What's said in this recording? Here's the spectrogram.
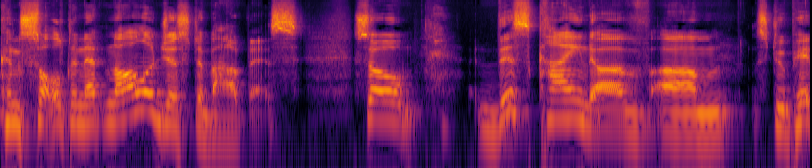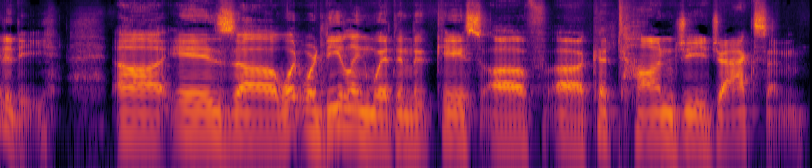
consult an ethnologist about this. So, this kind of um, stupidity uh, is uh, what we're dealing with in the case of uh, Jackson.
